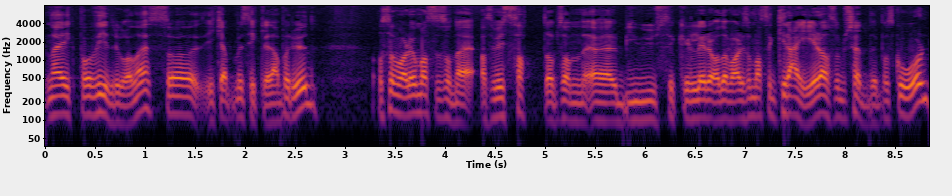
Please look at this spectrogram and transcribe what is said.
Når jeg gikk på videregående, så gikk jeg på musikklinja på RUD. Og så var det jo masse sånne Altså Vi satte opp sånne uh, musicaler, og det var liksom masse greier da som skjedde på skolen.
